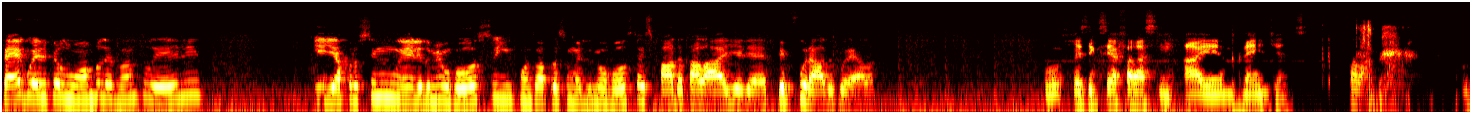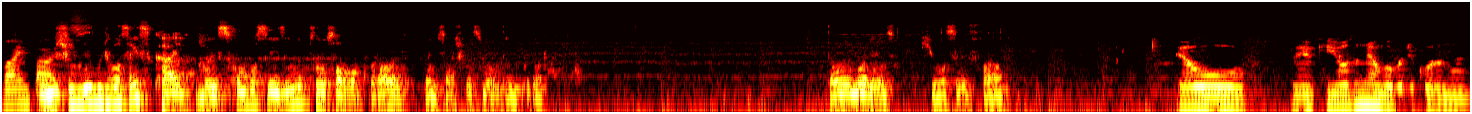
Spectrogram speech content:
pego ele pelo ombro, levanto ele e aproximo ele do meu rosto. E enquanto eu aproximo ele do meu rosto, a espada tá lá e ele é perfurado por ela. Eu pensei que você ia falar assim, I am vengeance. Falar. Vai em O paz. inimigo de vocês cai, mas como vocês ainda precisam salvar o Corol, a iniciativa se mantém por hora. Então, Lorenzo, o que você fala? Eu venho aqui e uso minha luva de couro no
